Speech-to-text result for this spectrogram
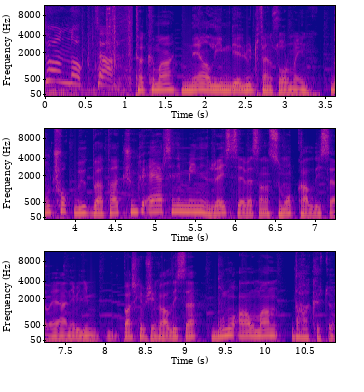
Son nokta. takıma ne alayım diye lütfen sormayın. Bu çok büyük bir hata çünkü eğer senin main'in race ise ve sana smoke kaldıysa veya ne bileyim başka bir şey kaldıysa bunu alman daha kötü.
